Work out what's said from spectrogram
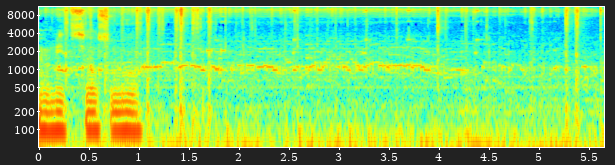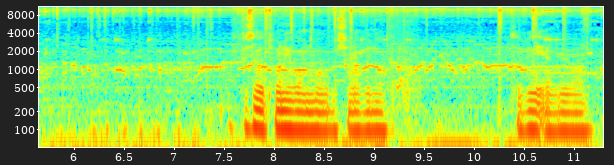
Now we need to sell some more. If we sell 21 more, we should have enough to beat everyone.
